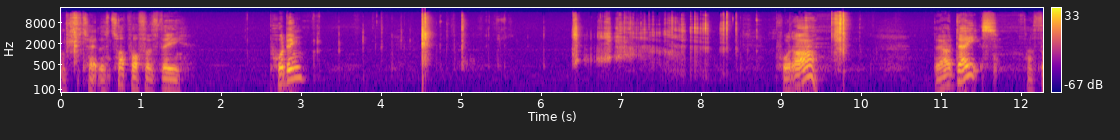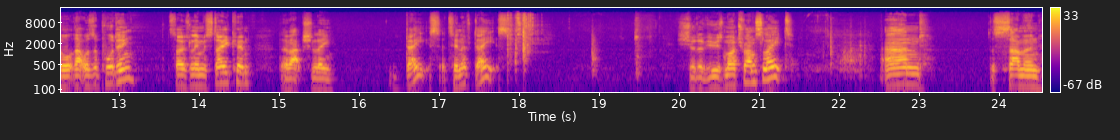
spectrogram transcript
I should take the top off of the pudding. Put ah they are dates. I thought that was a pudding. Totally mistaken. They're actually dates a tin of dates. Should have used my translate. And the salmon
